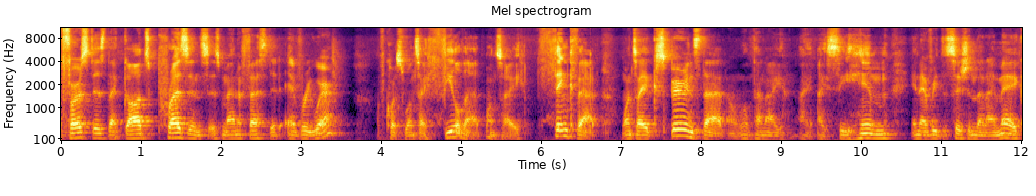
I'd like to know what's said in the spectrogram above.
first is that God's presence is manifested everywhere. Of course, once I feel that, once I think that, once I experience that, oh, well, then I, I, I see Him in every decision that I make.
